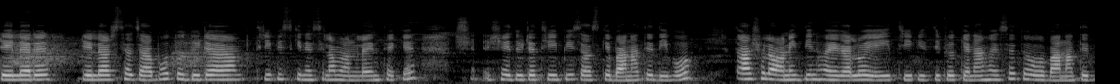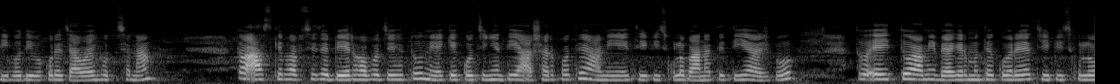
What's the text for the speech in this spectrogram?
টেলারের, টেলার্সে যাব। তো দুইটা থ্রি পিস কিনেছিলাম অনলাইন থেকে। সেই দুইটা থ্রি পিস আজকে বানাতে দিব। তো আসলে অনেক দিন হয়ে গেল এই থ্রি পিস দুটো কেনা হয়েছে। তো বানাতে দিব দিব করে যাওয়াই হচ্ছে না। তো আজকে ভাবছি যে বের হব যেহেতু, মেয়েকে কোচিংয়ে দিয়ে আসার পথে আমি এই থ্রি পিসগুলো বানাতে দিয়ে আসব। তো এই তো আমি ব্যাগের মধ্যে করে থ্রি পিসগুলো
